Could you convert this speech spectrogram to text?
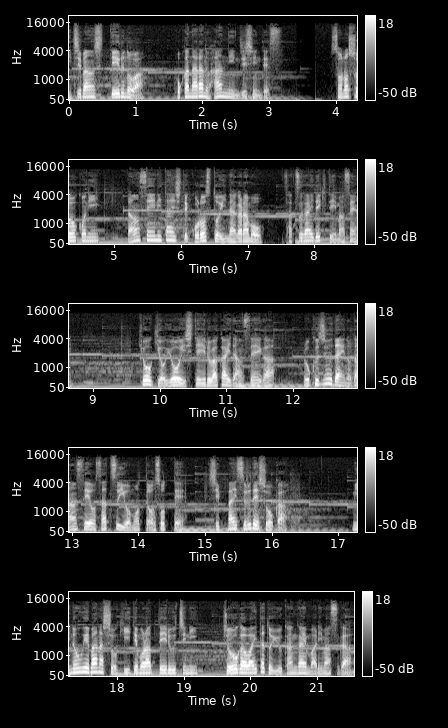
一番知っているのは他ならぬ犯人自身です。その証拠に男性に対して殺すと言いながらも殺害できていません。凶器を用意している若い男性が60代の男性を殺意を持って襲って失敗するでしょうか身の上話を聞いてもらっているうちに情が湧いたという考えもありますが、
